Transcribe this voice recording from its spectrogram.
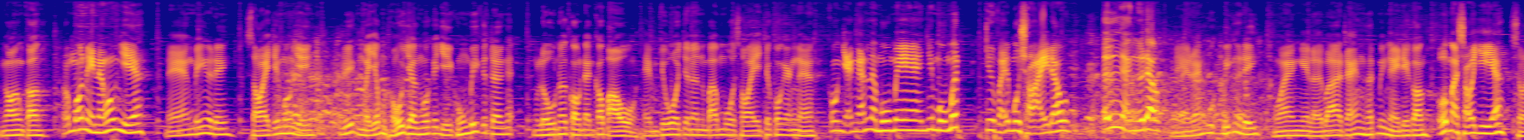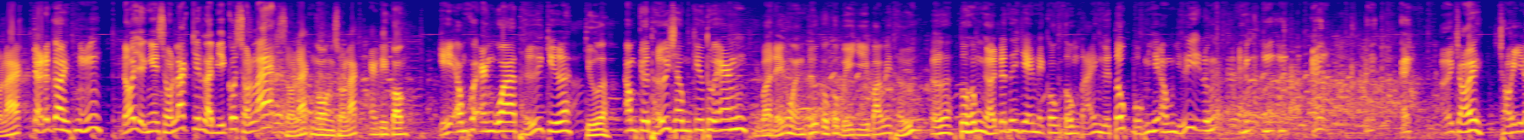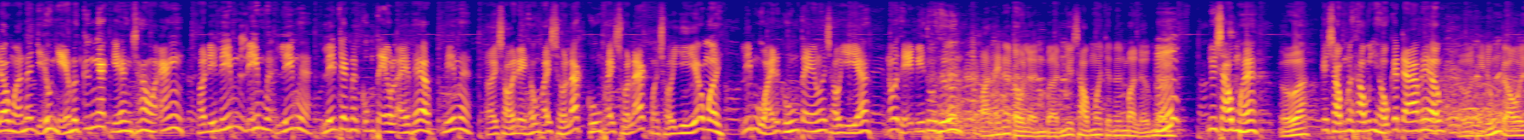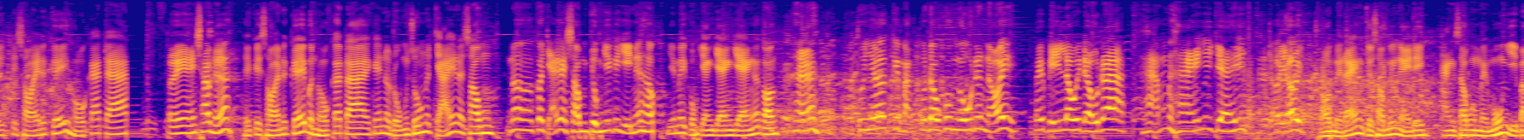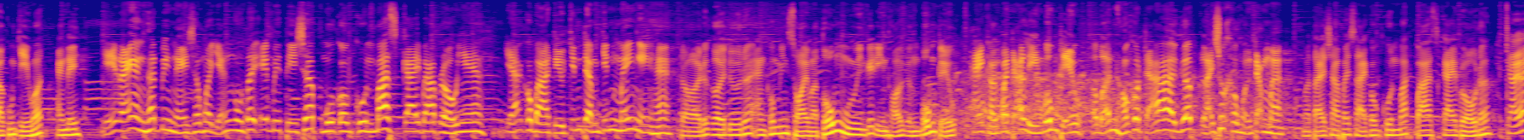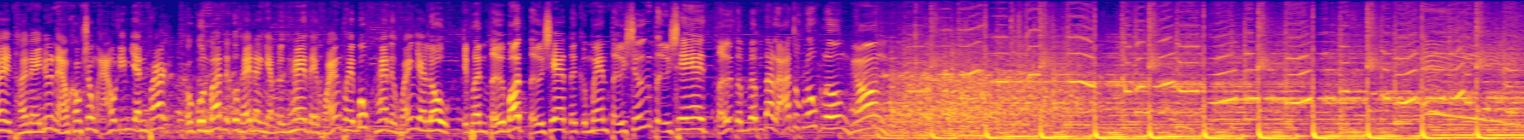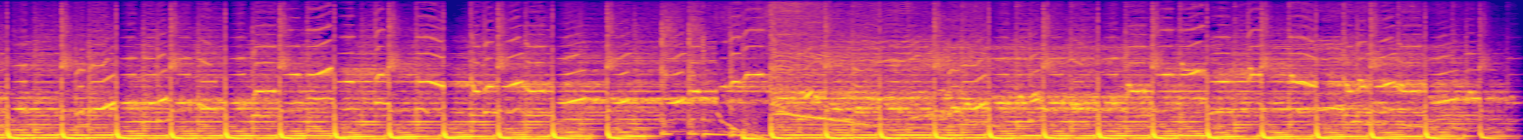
ngon không con? Ủa, món này là món gì à nè ăn miếng đi đi. Xoài chứ món gì? Riết mày giống thổ dân quá cái gì cũng không biết hết trơn á. Lu nói con đang có bầu thèm chua cho nên ba mua xoài cho con ăn nè. Con dặn ảnh là mua me với mua mít chứ phải mua xoài đâu. Ừ ăn nữa đâu. Nè ráng quất miếng đi. Ngoan nghe lời ba ráng hết miếng này đi con. Ủa mà xoài gì à xoài lát. Trời đất ơi hử, đó giờ nghe xoài lắc chứ làm gì có xoài lát. Xoài lát ngon xoài lát. Ăn đi con. Vậy ông có ăn qua thử chưa? Chưa. Ông chưa thử sao ông kêu tôi ăn? Ba để con ăn trước con có bị gì ba biết thử. Ừ tôi không ngờ trên thế gian này còn tồn tại người tốt bụng như ông dữ vậy luôn ăn ăn ăn Ơi trời xoài gì đâu mà nó dẻo nhẹo nó cứng ngắc vậy ăn sao mà ăn? Thôi đi liếm liếm liếm liếm chắc nó cũng teo lại phải không? Liếm à Ơi xoài này không phải xoài lắc cũng không phải xoài lát mà xoài gì á ông ơi? Liếm hoài nó cũng không teo nó xoài gì á nói thiệt đi tôi thương. Ba thấy nó trồi lệnh bệnh dưới sông á cho nên ba lượm lên ừ? dưới sông hả? Ừ cái sông nó thông với hồ cá tra phải không? Ừ thì đúng rồi cái xoài nó kế hồ cá tra Ê, sao nữa? Thì cái xoài nó kế bên hồ cá tra cái nó rụng xuống nó chảy ra sông. Nó có chảy ra sông chung với cái gì nữa không? Với mấy cục vàng vàng vàng á con. Hả? Tôi nhớ cái mặt tôi đâu có ngu đến nỗi phải bị lôi đầu ra hãm hại như vậy. Trời ơi! Thôi mày ráng cho xong miếng này đi. Ăn xong mày muốn gì ba cũng chịu hết. Ăn đi. Vậy ráng ăn hết miếng này xong rồi dẫn con tới fpt shop mua con cool bass sky 3 pro nha. Giá có 3 triệu 990 mấy ngàn hà trời đất ơi đưa đó ăn có miếng xoài mà tốn nguyên cái điện thoại gần 4 triệu. Ai cần ba trả liền 4 triệu. Ở bển họ có trả góp lãi suất không phần trăm mà. Mà tại sao phải xài con coolpad 3 sky pro đó? Trời ơi thời này đứa nào không sống ảo điểm danh phát. Con cool bát này có thể đăng nhập được hai tài khoản facebook, hai tài khoản zalo. Chụp hình tự post, tự share, tự comment, tự sướng, tự share, tự tùm lum tá lả thuốc lút luôn. Ngon.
